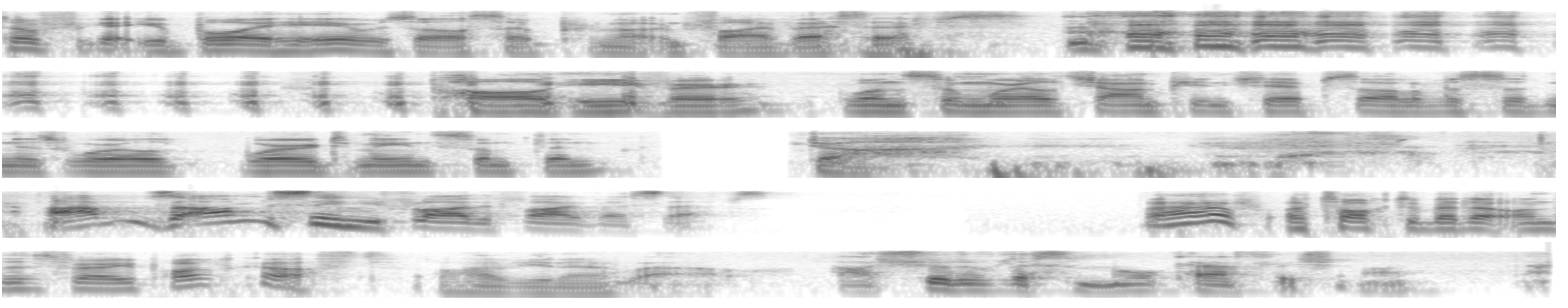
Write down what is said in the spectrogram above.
Don't forget your boy here was also promoting five SFs. Paul Heaver won some world championships. All of a sudden, his world word means something. Oh, I, haven't, I haven't seen you fly the five SFs. I have. I talked about it on this very podcast. I'll have you know. Well, I should have listened more carefully, shouldn't I?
